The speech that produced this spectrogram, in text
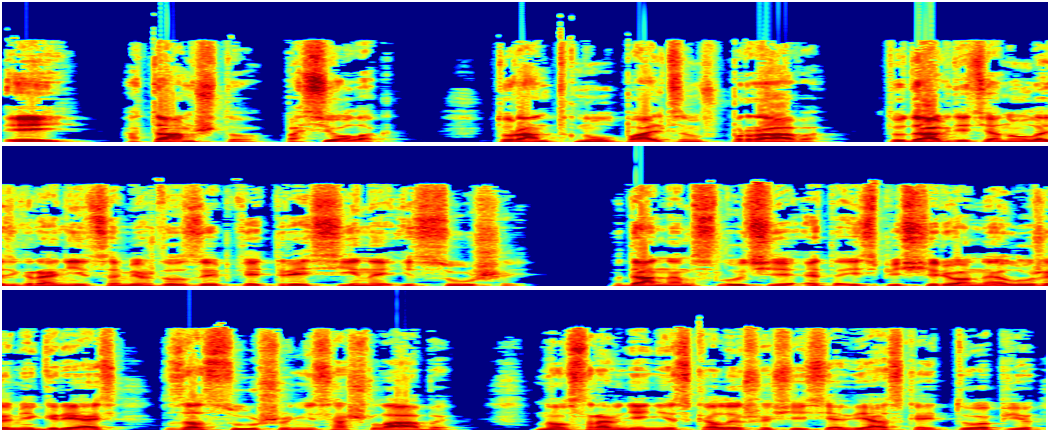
«Эй, а там что, поселок?» Туран ткнул пальцем вправо, туда, где тянулась граница между зыбкой трясиной и сушей. В данном случае эта испещренная лужами грязь за сушу не сошла бы, но в сравнении с колышущейся вязкой топью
